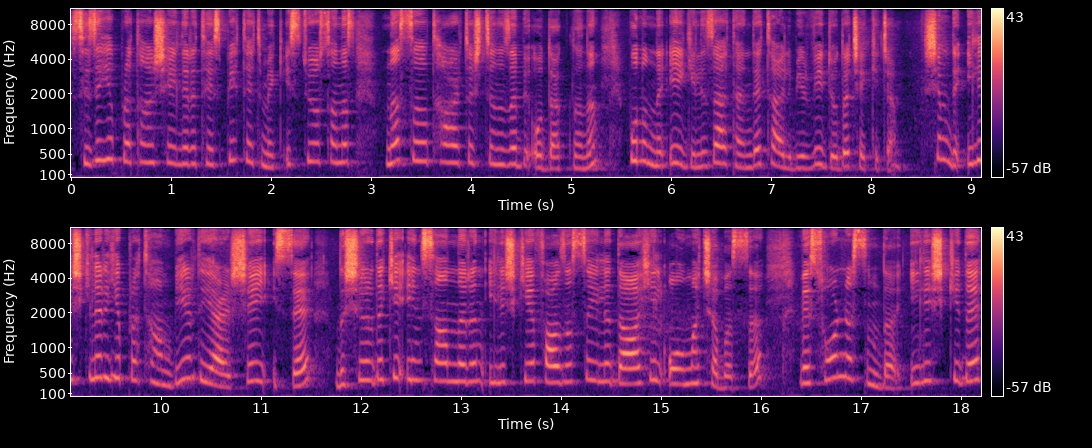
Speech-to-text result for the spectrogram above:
sizi yıpratan şeyleri tespit etmek istiyorsanız nasıl tartıştığınıza bir odaklanın. Bununla ilgili zaten detaylı bir videoda çekeceğim. Şimdi ilişkileri yıpratan bir diğer şey ise dışarıdaki insanların ilişkiye fazlasıyla dahil olma çabası ve sonrasında ilişkide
